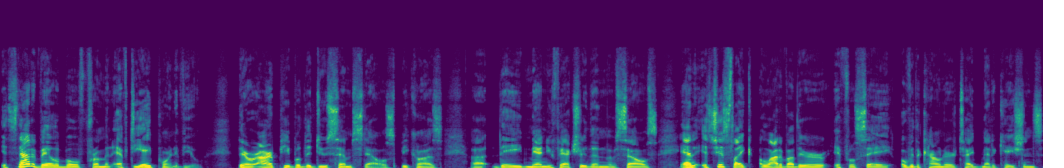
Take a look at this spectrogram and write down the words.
it's not available from an FDA point of view. There are people that do stem cells because uh, they manufacture them themselves. And it's just like a lot of other, if we'll say, over the counter type medications.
